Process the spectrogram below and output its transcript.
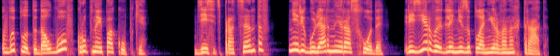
выплаты долгов, крупные покупки. 10% нерегулярные расходы, резервы для незапланированных трат.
